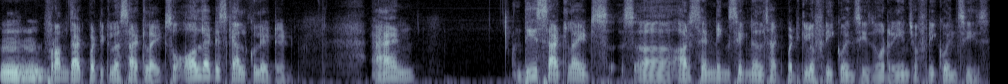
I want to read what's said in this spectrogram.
Mm-hmm. from that particular satellite? So all that is calculated, and these satellites uh, are sending signals at particular frequencies or range of frequencies.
